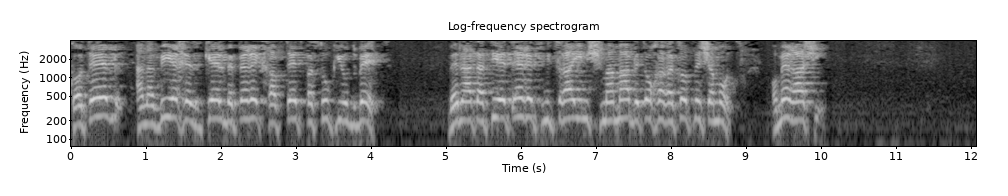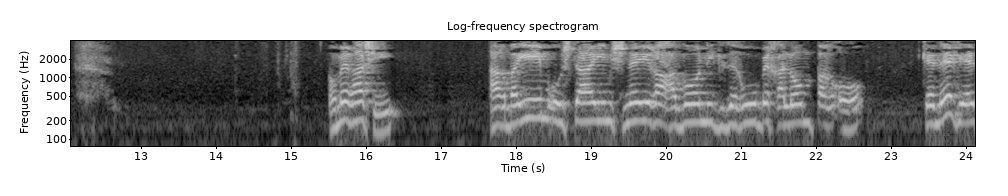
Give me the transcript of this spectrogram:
כותב הנביא יחזקאל בפרק כ"ט פסוק י"ב ונתתי את ארץ מצרים שממה בתוך ארצות נשמות. אומר רש"י, אומר רש"י, ארבעים ושתיים שני רעבון נגזרו בחלום פרעה, כנגד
